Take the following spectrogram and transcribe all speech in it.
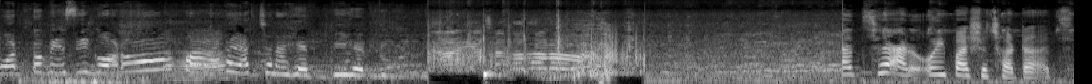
বড্ড বেশি গরম। পা রাখা যাচ্ছে না হেভি হেভি আচ্ছা আর ওই পাশে ছটা আছে।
